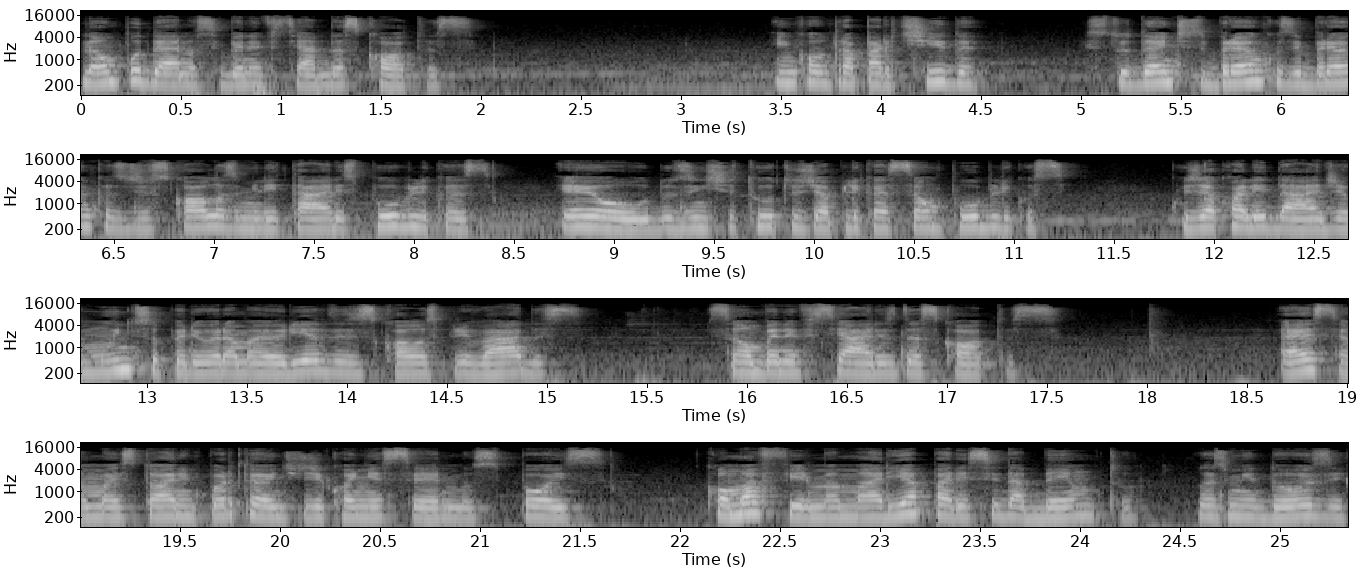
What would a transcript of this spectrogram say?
não puderam se beneficiar das cotas. Em contrapartida, estudantes brancos e brancas de escolas militares públicas e ou dos institutos de aplicação públicos, cuja qualidade é muito superior à maioria das escolas privadas, são beneficiários das cotas. Essa é uma história importante de conhecermos, pois, como afirma Maria Aparecida Bento, 2012,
